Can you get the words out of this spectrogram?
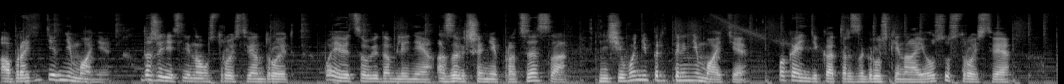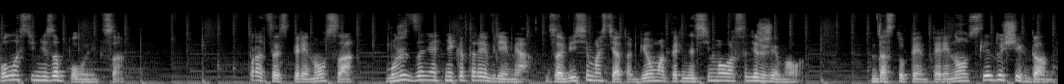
Обратите внимание, даже если на устройстве Android появится уведомление о завершении процесса, ничего не предпринимайте, пока индикатор загрузки на iOS устройстве полностью не заполнится. Процесс переноса может занять некоторое время в зависимости от объема переносимого содержимого. Доступен перенос следующих данных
